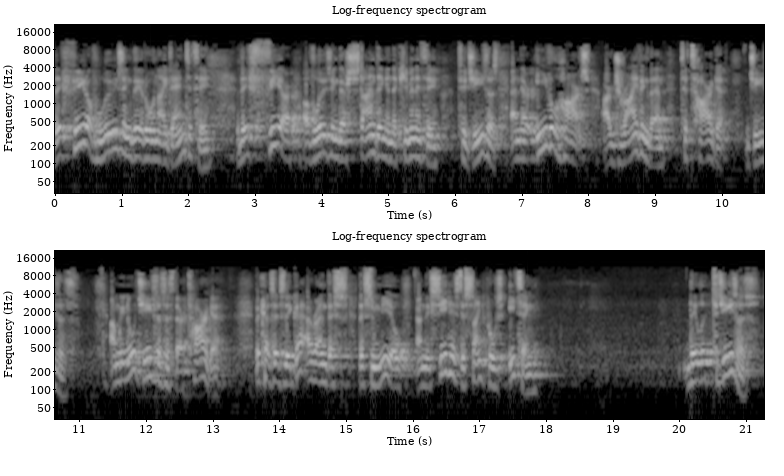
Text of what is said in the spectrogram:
They fear of losing their own identity. They fear of losing their standing in the community to Jesus. And their evil hearts are driving them to target Jesus. And we know Jesus is their target because as they get around this, this meal and they see his disciples eating, they look to Jesus.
